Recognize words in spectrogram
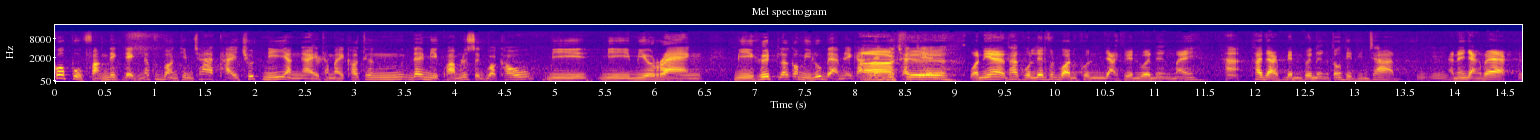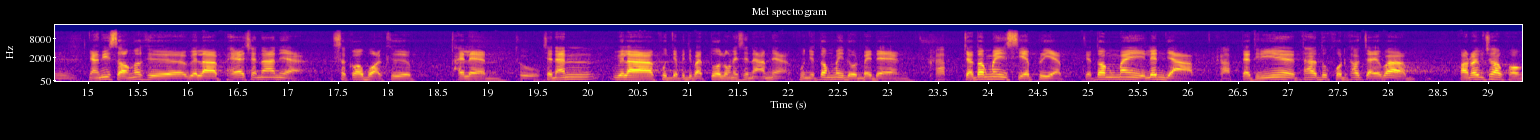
ก็ปลูกฝังเด็ก ๆ นักฟุตบอลทีมชาติไทยชุดนี้ยังไงทำไมเขาถึงได้มีความรู้สึกว่าเขามีมีมีแรง มีฮึดแล้วก็มีรูปแบบในการเล่นที่ชัดคืเจอนวันนี้ถ้าคุณเล่นฟุตบอลคุณอยากจะเป็นเบอร์หนึ่งไหม ฮะ ถ้าอยากเป็นเบอร์หนึ่งต้องติดทีมชาติ อือฮึ อันนี้อย่างแรก อืม อย่างที่สองก็คือเวลาแพ้ชนะเนี่ยสกอร์บอร์ดคือไทยแลนด์ ถูก ฉะนั้นเวลาคุณจะปฏิบัติตัวลงในสนามเนี่ยคุณจะต้องไม่โดนใบแดง ครับ จะต้องไม่เสียเปรียบ จะต้องไม่เล่นหยาบ ครับ แต่ทีนี้ถ้าทุกคนเข้าใจว่า ความรับผิดชอบของ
